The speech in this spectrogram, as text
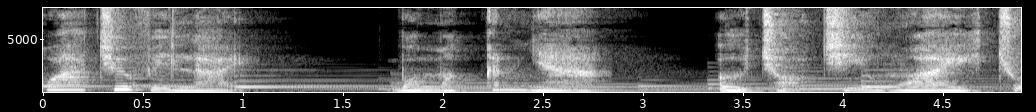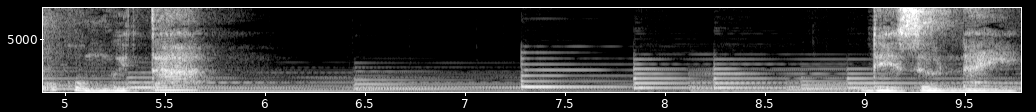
qua chưa về lại, bỏ mặc căn nhà ở trọ chi hoài chỗ của người ta. Để giờ này,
